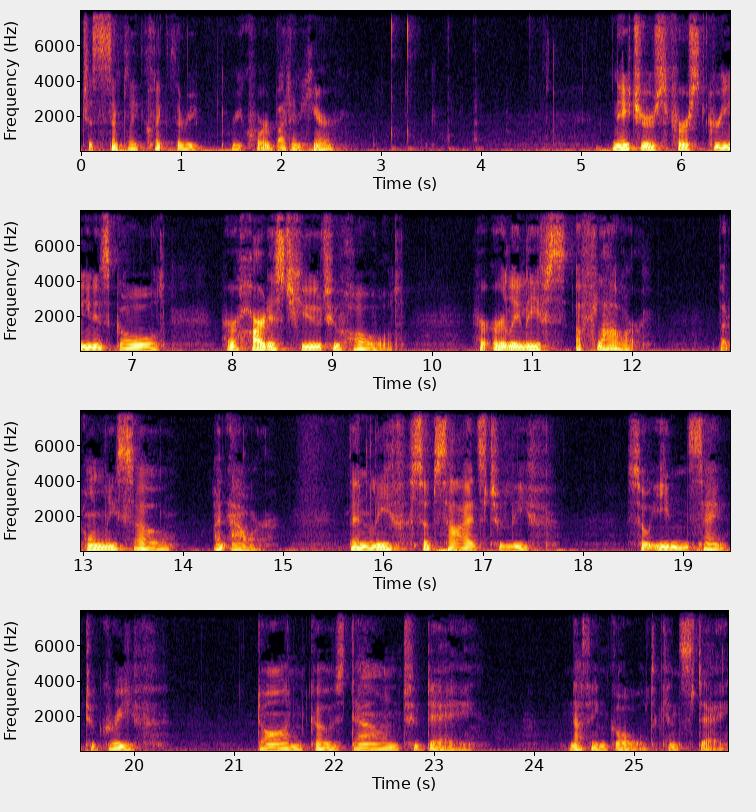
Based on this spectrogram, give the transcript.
just simply click the re record button here. Nature's first green is gold, her hardest hue to hold. Her early leaf's a flower, but only so an hour. Then leaf subsides to leaf, so Eden sank to grief. Dawn goes down to day, nothing gold can stay.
